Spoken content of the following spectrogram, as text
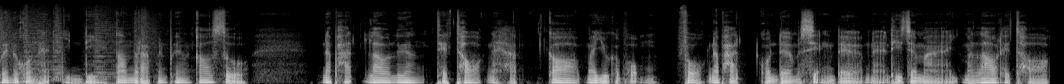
เพื่อนๆทุกคนฮะยินดีต้อนรับเพื่อนๆเข้าสู่นภัทรเล่าเรื่อง TED Talk นะครับ ก็มาอยู่กับผมโฟกนภัทรคนเดิมเสียงเดิมนะที่จะมามาเล่า TED Talk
